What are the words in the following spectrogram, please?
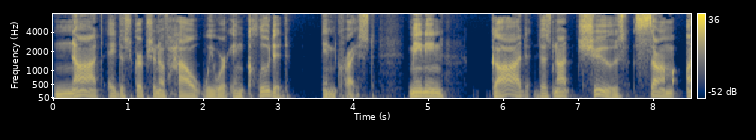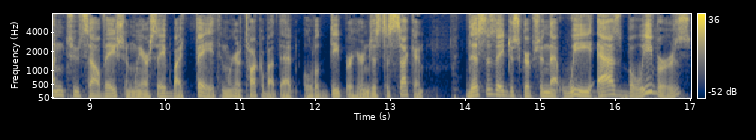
not a description of how we were included in Christ. Meaning, God does not choose some unto salvation. We are saved by faith, and we're going to talk about that a little deeper here in just a second. This is a description that we, as believers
